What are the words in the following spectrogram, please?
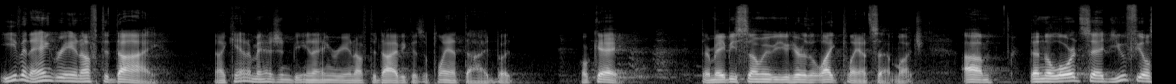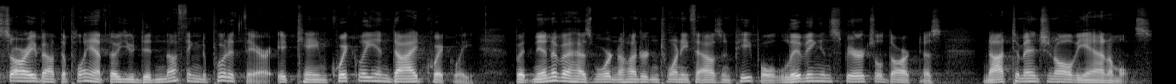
even angry enough to die. Now, I can't imagine being angry enough to die because a plant died, but okay. There may be some of you here that like plants that much. Um, then the Lord said, You feel sorry about the plant, though you did nothing to put it there. It came quickly and died quickly. But Nineveh has more than 120,000 people living in spiritual darkness, not to mention all the animals.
